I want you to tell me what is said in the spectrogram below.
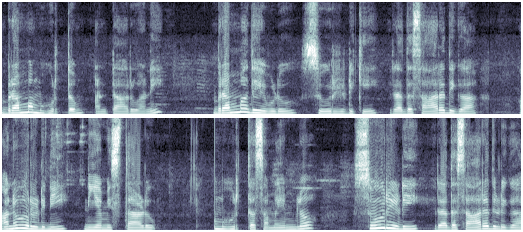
బ్రహ్మ ముహూర్తం అంటారు అని బ్రహ్మదేవుడు సూర్యుడికి రథసారథిగా అనువరుడిని నియమిస్తాడు. ముహూర్త సమయంలో సూర్యుడి రథసారథుడిగా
